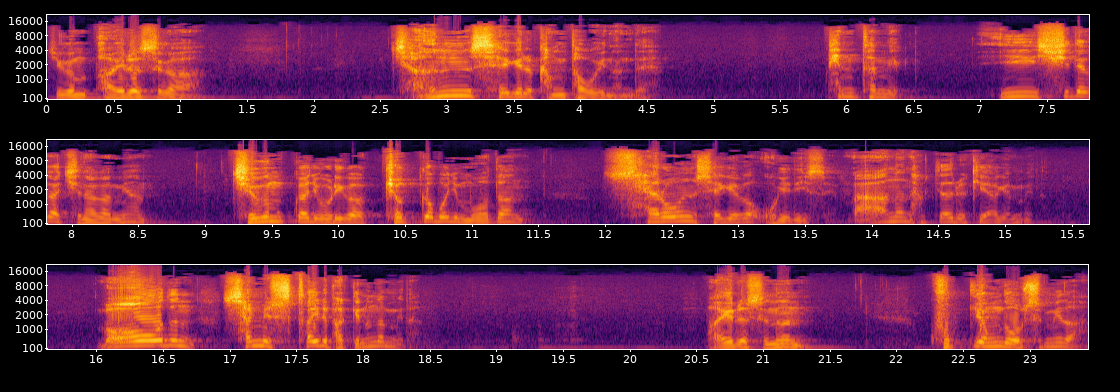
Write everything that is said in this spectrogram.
지금 바이러스가 전 세계를 강타하고 있는데 팬데믹 이 시대가 지나가면 지금까지 우리가 겪어보지 못한 새로운 세계가 오게 돼 있어요. 많은 학자들을 이야기합니다. 모든 삶의 스타일이 바뀌는 겁니다. 바이러스는 국경도 없습니다.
